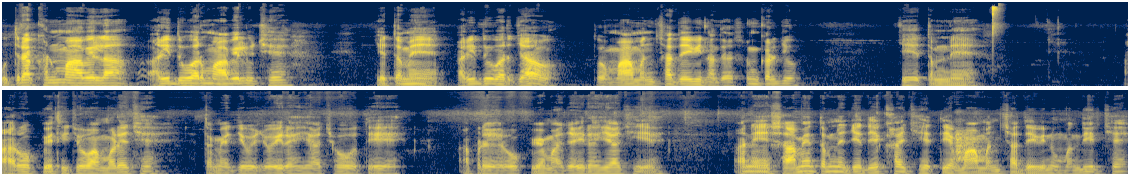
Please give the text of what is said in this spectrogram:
ઉત્તરાખંડમાં આવેલા હરિદ્વારમાં આવેલું છે. જે તમે હરિદ્વાર જાઓ તો મા મનસા દેવીના દર્શન કરજો. જે તમને આ રોપવેથી જોવા મળે છે. તમે જે જોઈ રહ્યા છો તે આપણે રોપવેમાં જઈ રહ્યા છીએ. અને સામે તમને જે દેખાય છે તે મા મનસા દેવીનું મંદિર છે.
